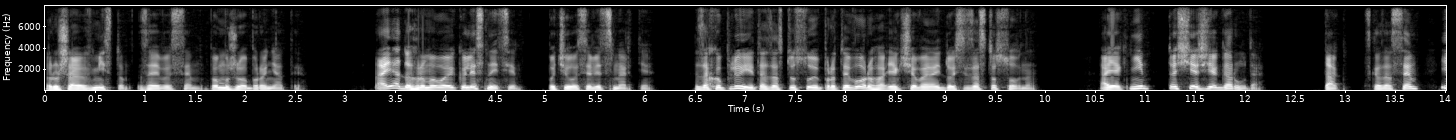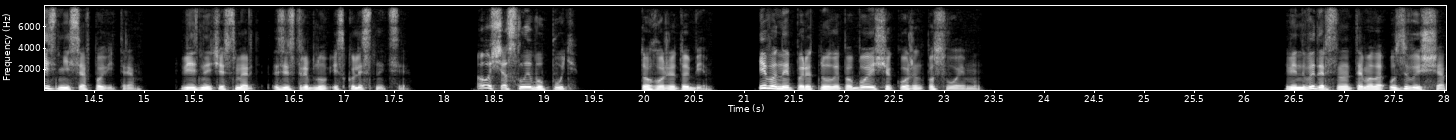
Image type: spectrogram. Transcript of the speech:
Рушаю в місто, заявив Сем, поможу обороняти. А я до громової колісниці, почулося від смерті. Захоплю її та застосую проти ворога, якщо вона й досі застосована. А як ні, то ще ж є Гаруда. Так, сказав Сем і знісся в повітря. Візничий смерть зістрибнув із колісниці. О, щасливу путь. Того ж і тобі. І вони перетнули побоїще кожен по-своєму. Він видерся на темеле узвища,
